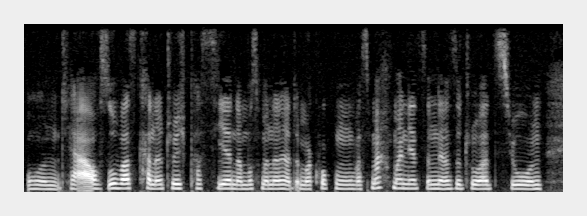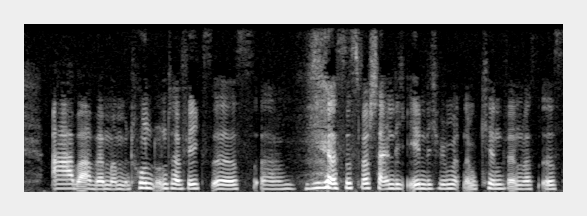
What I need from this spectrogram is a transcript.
Und ja, auch sowas kann natürlich passieren. Da muss man dann halt immer gucken, was macht man jetzt in der Situation. Aber wenn man mit Hund unterwegs ist, ähm, ja, es ist wahrscheinlich ähnlich wie mit einem Kind, wenn was ist,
